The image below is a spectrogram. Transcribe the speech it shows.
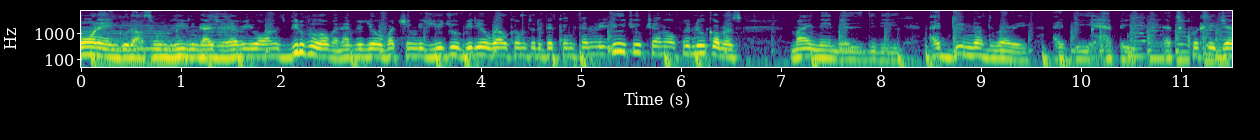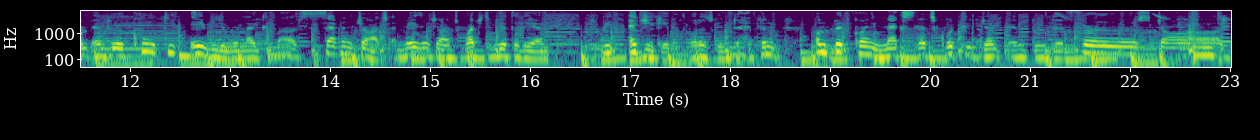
morning, good afternoon, good evening, guys, wherever you are. It's beautiful. Whenever you're watching this YouTube video, welcome to the Bitcoin Family YouTube channel for the newcomers. My name is Didi. I do not worry, I be happy. Let's quickly jump into a cool TA video with like about seven charts, amazing charts. Watch the video to the end to be educated what is going to happen on Bitcoin next. Let's quickly jump into the first chart.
